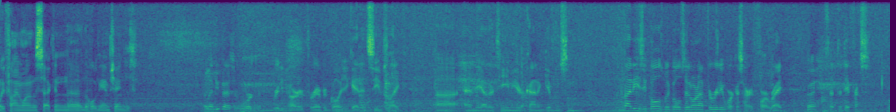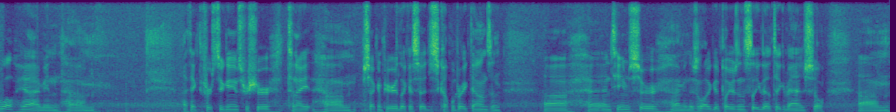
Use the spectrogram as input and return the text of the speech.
we find one in the second, uh, the whole game changes. Well, you guys are working really hard for every goal you get. It seems like, uh, and the other team, you're kind of giving some not easy goals, but goals they don't have to really work as hard for, right? Right. Is that the difference? Well, yeah. I mean, um, I think the first two games for sure. Tonight, um, second period, like I said, just a couple breakdowns and. Uh, and teams are, I mean, there's a lot of good players in this league that'll take advantage. So, um,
